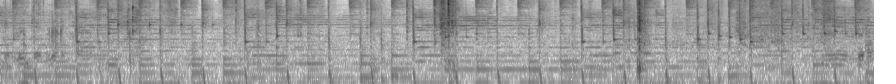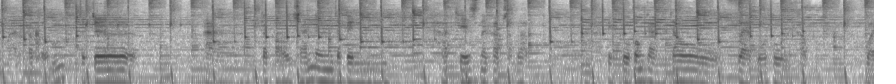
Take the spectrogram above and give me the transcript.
เดี๋ยวเริ่มแกะเลยนะครับเปิดออกมาครับผมจะเจออกระเป๋าชั้นหนึ่งจะเป็นฮาร์ดเคสนะครับสำหรับ เป็นตัวป้องกันเจ้าแฟลร์โปรโทนะครับ ไว้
